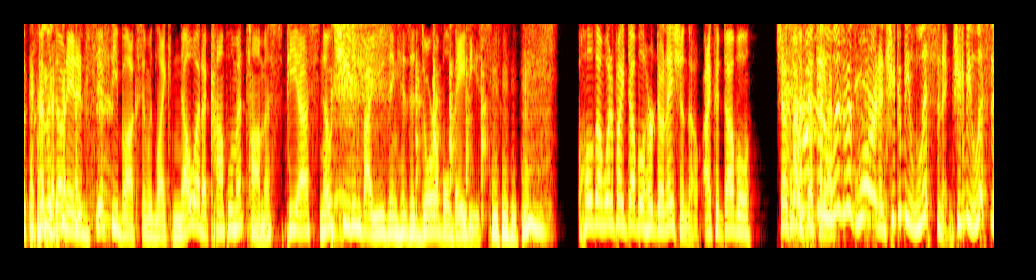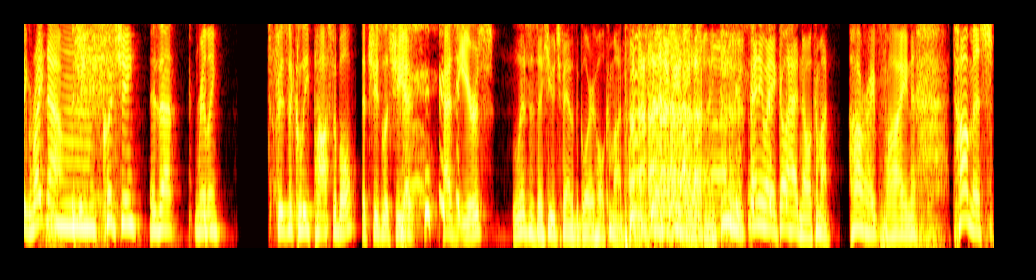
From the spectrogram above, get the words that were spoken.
Emma donated 50 bucks and would like Noah to compliment Thomas. P.S. No cheating by using his adorable babies. Hold on. What if I double her donation though? I could double. That's I roasted 50. Elizabeth Warren, and she could be listening. She could be listening right now. Mm, Could she? Is that really? It's physically possible that she's she has, has ears. Liz is a huge fan of the glory hole. Come on, Thomas. She's listening. Anyway, go ahead, Noah. Come on. All right, fine. Thomas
